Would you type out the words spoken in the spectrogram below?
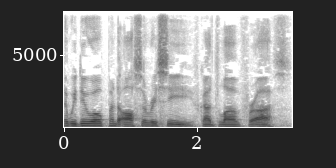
that we do open to also receive God's love for us.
